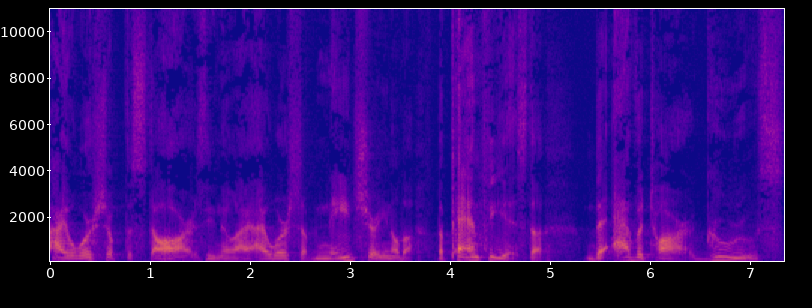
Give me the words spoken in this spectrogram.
I worship the stars, you know, I, I worship nature, you know, the, the pantheists, the, the avatar gurus.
